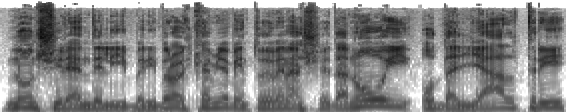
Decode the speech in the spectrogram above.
non ci rende liberi. Però il cambiamento deve nascere da noi o dagli altri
